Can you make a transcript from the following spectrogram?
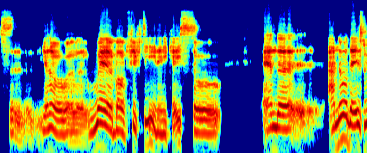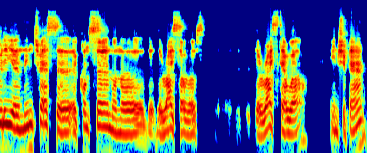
So, you know, uh, way above 50 in any case. So and uh, I know there is really an interest, uh, a concern on uh, the, the rice of the rice terroir in Japan.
